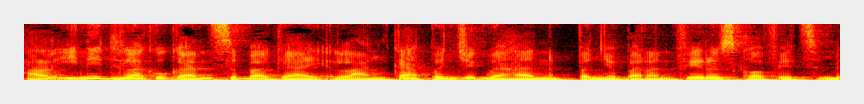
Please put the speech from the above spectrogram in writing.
Hal ini dilakukan sebagai langkah pencegahan penyebaran virus COVID-19.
